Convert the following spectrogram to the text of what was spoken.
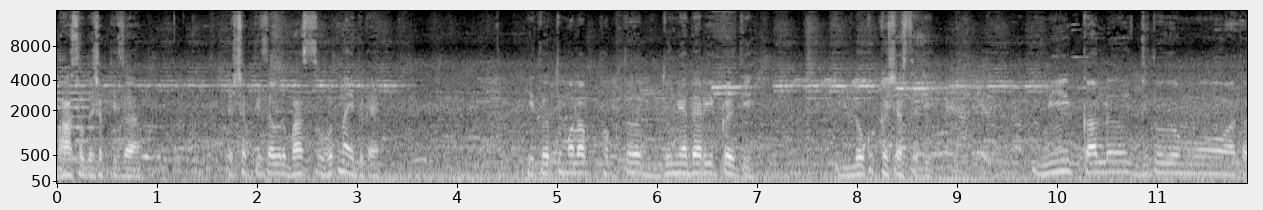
भास होतो शक्तीचा. त्या शक्तीचा वगैरे भास होत नाही इथं काय. इथं तुम्हाला फक्त दुनियादारी कळते लोक कसे असते ते. मी काल जिथं आता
